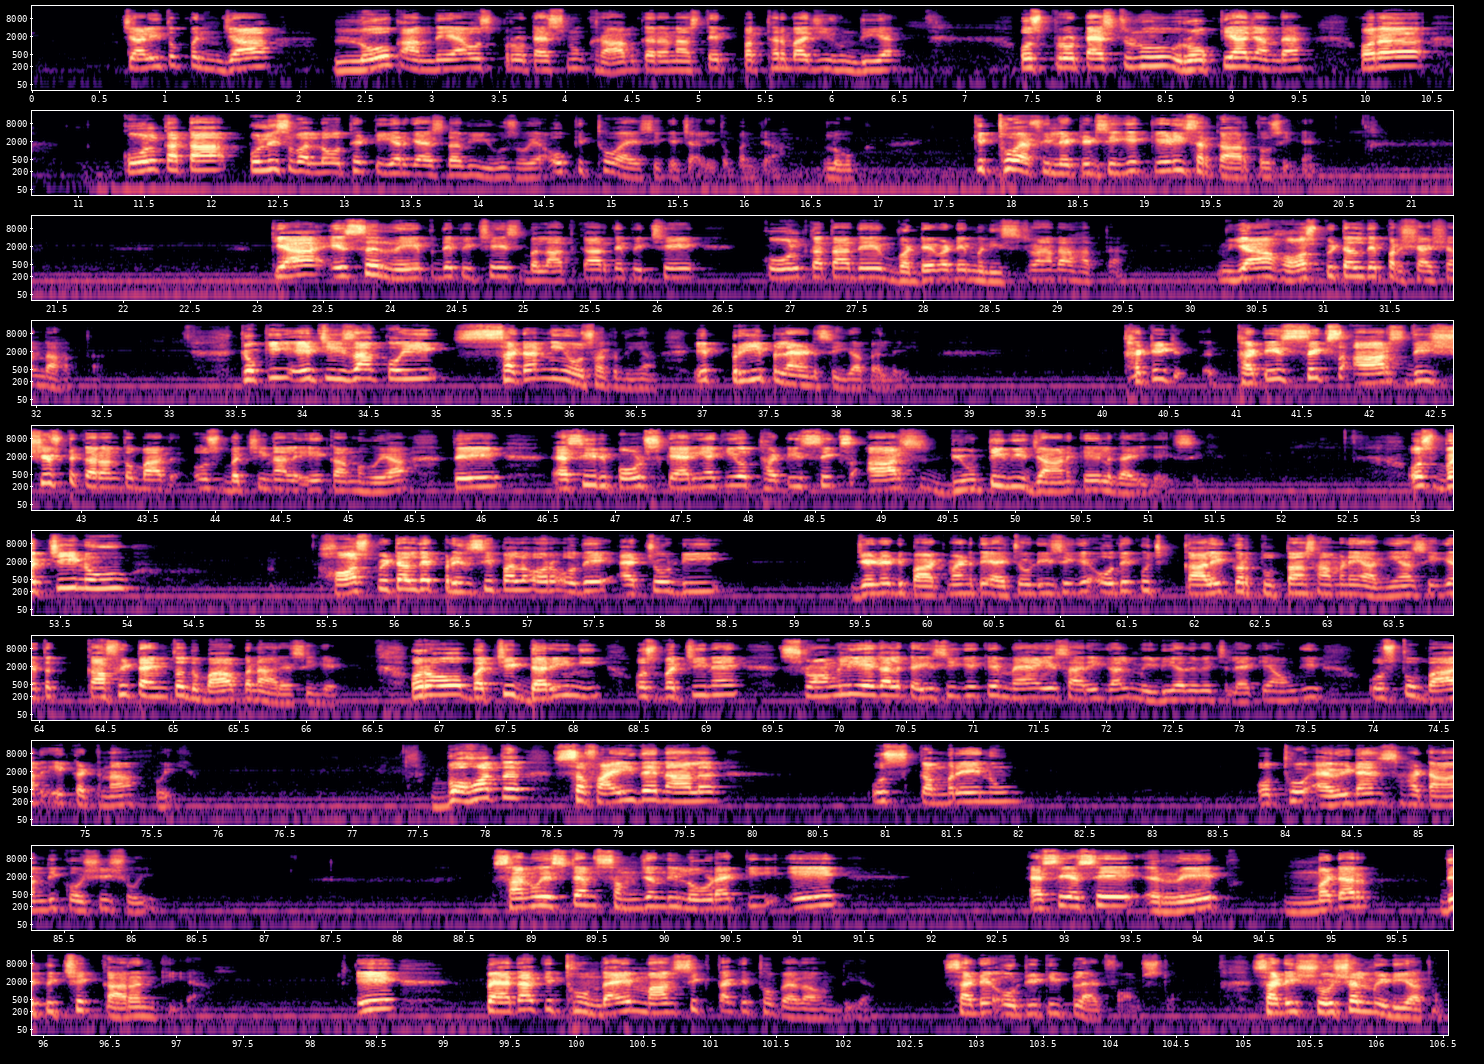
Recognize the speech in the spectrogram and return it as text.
40 ਤੋਂ 50 ਲੋਕ ਆਂਦੇ ਆ ਉਸ ਪ੍ਰੋਟੈਸਟ ਨੂੰ ਖਰਾਬ ਕਰਨ ਵਾਸਤੇ। ਪੱਥਰਬਾਜ਼ੀ ਹੁੰਦੀ ਹੈ ਉਸ ਪ੍ਰੋਟੈਸਟ ਨੂੰ ਰੋਕਿਆ ਜਾਂਦਾ ਔਰ, ਕੋਲਕਾਤਾ ਪੁਲਿਸ ਵੱਲੋਂ ਉੱਥੇ ਟੀਅਰ ਗੈਸ ਦਾ ਵੀ ਯੂਜ਼ ਹੋਇਆ। ਉਹ ਕਿੱਥੋਂ ਆਏ ਸੀਗੇ 40 ਤੋਂ 50 ਲੋਕ? ਕਿੱਥੋਂ ਐਫੀਲੀਏਟਡ ਸੀਗੇ? ਕਿਹੜੀ ਸਰਕਾਰ ਤੋਂ ਸੀਗੇ? ਕਿਆ ਇਸ ਰੇਪ ਦੇ ਪਿੱਛੇ, ਇਸ ਬਲਾਤਕਾਰ ਦੇ ਪਿੱਛੇ ਕੋਲਕਾਤਾ ਦੇ ਵੱਡੇ ਵੱਡੇ ਮਨਿਸਟਰਾਂ ਦਾ ਹੱਥ ਆ? ਜਾਂ ਹਸਪੀਟਲ ਦੇ ਪ੍ਰਸ਼ਾਸਨ ਦਾ ਹੱਥ? ਕਿਉਂਕਿ ਇਹ ਚੀਜ਼ਾਂ ਕੋਈ ਸਡਨ ਨਹੀਂ ਹੋ ਸਕਦੀਆਂ। ਇਹ ਪ੍ਰੀ ਪਲਾਨਡ ਸੀਗਾ ਪਹਿਲੇ ਹੀ। 30 36 ਆਰਸ ਦੀ ਸ਼ਿਫਟ ਕਰਨ ਤੋਂ ਬਾਅਦ ਉਸ ਬੱਚੀ ਨਾਲ ਇਹ ਕੰਮ ਹੋਇਆ ਤੇ ਐਸੀ ਰਿਪੋਰਟਸ ਕਹਿ ਰਹੀਆਂ ਕਿ ਉਹ 36 ਆਰਸ ਡਿਊਟੀ ਵੀ ਜਾਣ ਕੇ ਲਗਾਈ ਗਈ ਸੀ। ਉਸ ਬੱਚੀ ਨੂੰ ਹਸਪੀਟਲ ਦੇ ਪ੍ਰਿੰਸੀਪਲ ਔਰ ਉਹਦੇ ਐਚਓਡੀ ਜਿਹੜੇ ਡਿਪਾਰਟਮੈਂਟ ਦੇ ਐਚਓਡੀ ਸੀਗੇ, ਉਹਦੇ ਕੁਝ ਕਾਲੇ ਕਰਤੂਤਾਂ ਸਾਹਮਣੇ ਆ ਗਈਆਂ ਸੀਗੇ ਤਾਂ ਕਾਫੀ ਟਾਈਮ ਤੋਂ ਦਬਾਅ ਬਣਾ ਰਹੇ ਸੀਗੇ। ਔਰ ਉਹ ਬੱਚੀ ਡਰੀ ਨਹੀਂ। ਉਸ ਬੱਚੀ ਨੇ ਸਟਰੋਂਗਲੀ ਇਹ ਗੱਲ ਕਹੀ ਸੀਗੀ ਕਿ ਮੈਂ ਇਹ ਸਾਰੀ ਗੱਲ ਮੀਡੀਆ ਦੇ ਵਿੱਚ ਲੈ ਕੇ ਆਉਂਗੀ। ਉਸ ਤੋਂ ਬਾਅਦ ਇਹ ਘਟਨਾ ਹੋਈ। ਬਹੁਤ ਸਫ਼ਾਈ ਦੇ ਨਾਲ ਉਸ ਕਮਰੇ ਨੂੰ ਉੱਥੋਂ ਐਵੀਡੈਂਸ ਹਟਾਉਣ ਦੀ ਕੋਸ਼ਿਸ਼ ਹੋਈ। ਸਾਨੂੰ ਇਸ ਟਾਈਮ ਸਮਝਣ ਦੀ ਲੋੜ ਹੈ ਕਿ ਇਹ ਐਸੇ ਐਸੇ ਰੇਪ ਮਰਡਰ ਦੇ ਪਿੱਛੇ ਕਾਰਨ ਕੀ ਆ? ਇਹ ਪੈਦਾ ਕਿੱਥੋਂ ਹੁੰਦਾ? ਹੈ ਇਹ ਮਾਨਸਿਕਤਾ ਕਿੱਥੋਂ ਪੈਦਾ ਹੁੰਦੀ ਆ? ਸਾਡੇ OTT ਪਲੇਟਫਾਰਮਸ ਤੋਂ ਸਾਡੀ ਸੋਸ਼ਲ ਮੀਡੀਆ ਤੋਂ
